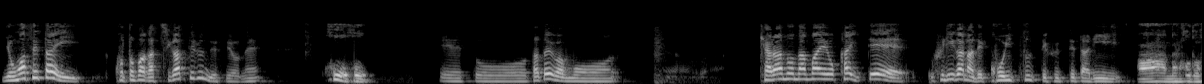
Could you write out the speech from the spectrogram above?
読ませたい言葉が違ってるんですよね。ほうほう。えっ、と、例えばもう、キャラの名前を書いて、振り仮名でこいつって振ってたり、ああ、なるほど。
